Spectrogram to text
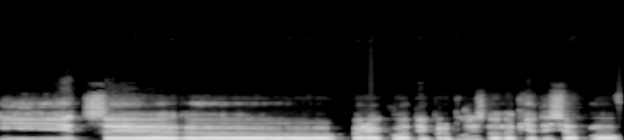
і це е, переклади приблизно на 50 мов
